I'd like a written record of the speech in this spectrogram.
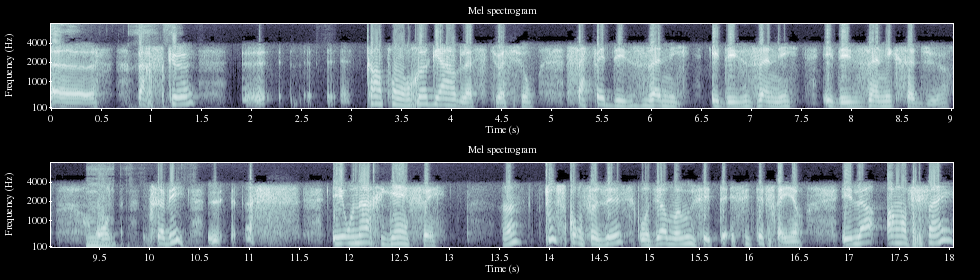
Euh, parce que euh, quand on regarde la situation, ça fait des années et des années et des années que ça dure. On- vous savez, et on n'a rien fait. Hein? Tout ce qu'on faisait, c'est qu'on disait, ah, c'était, c'est effrayant. Et là, enfin,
